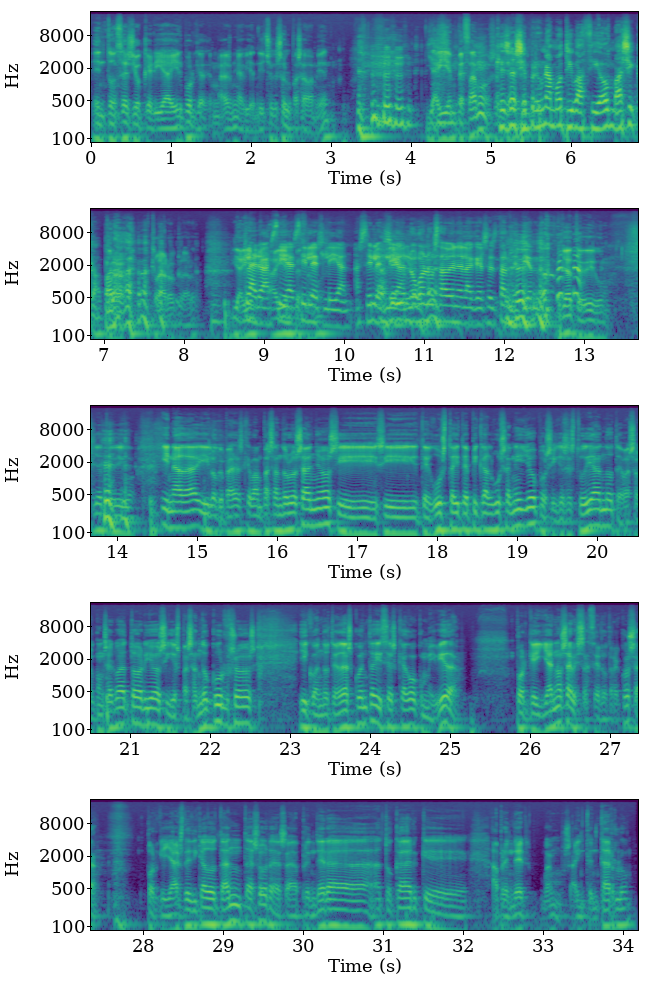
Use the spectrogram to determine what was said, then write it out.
Entonces yo quería ir porque además me habían dicho que se lo pasaban bien. y ahí empezamos. Que eso es siempre una motivación básica para... Claro, claro. Y ahí, claro, así, así les lían, así les lían. Luego no saben en la que se están metiendo. ya te digo. Ya te digo. Y nada, y lo que pasa es que van pasando los años y si te gusta y te pica el gusanillo, pues sigues estudiando, te vas al conservatorio, sigues pasando cursos y cuando te das cuenta dices, ¿qué hago con mi vida? Porque ya no sabes hacer otra cosa porque ya has dedicado tantas horas a aprender a, tocar que aprender, vamos, a intentarlo,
